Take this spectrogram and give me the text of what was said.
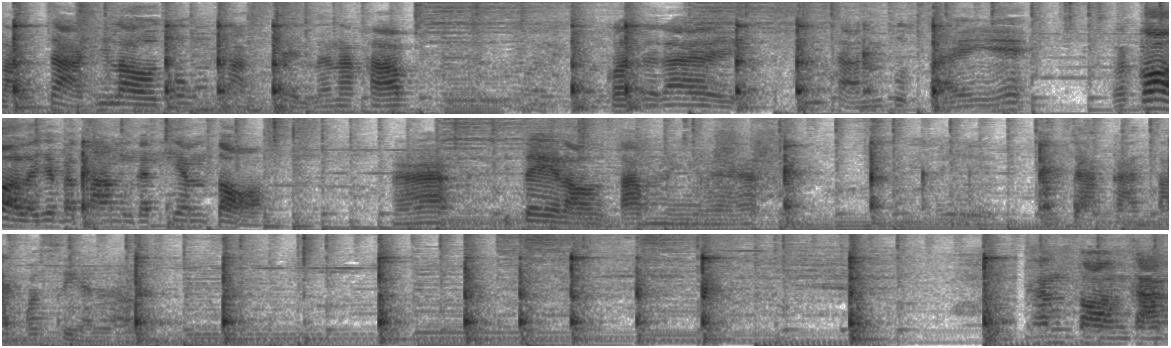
หลังจากที่เราต้มผักเสร็จแล้วนะครับ ก็จะได้สีสันสดใสอย่างนี้ แล้วก็เราจะมาตำกระเทียมต่อนะฮะพี่เต้เราตำเองนะฮะจากการตำก็เสียนแล้วขั้นตอนการ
